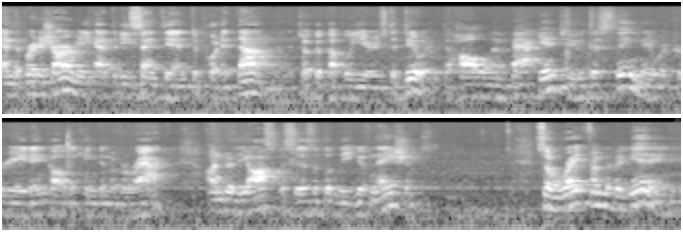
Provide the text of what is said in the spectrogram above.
and the British Army had to be sent in to put it down. And it took a couple years to do it, to haul them back into this thing they were creating called the Kingdom of Iraq under the auspices of the League of Nations. So right from the beginning,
